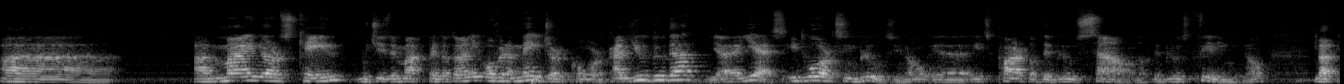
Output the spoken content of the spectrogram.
uh, a minor scale, which is a pentatonic, over a major chord. Can you do that? Yeah, yes, it works in blues. You know, uh, it's part of the blues sound, of the blues feeling. You know, that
